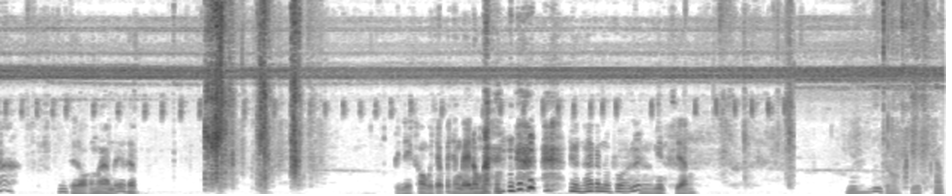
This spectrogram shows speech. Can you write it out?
จ้านี่แต่ดอกงามเลยครับปีเล็กเข้าก็จักไปทางใดเน้องเดินหน้ากันมาพอเลยเออมีเสียงอืมดอกเห็ดครับ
